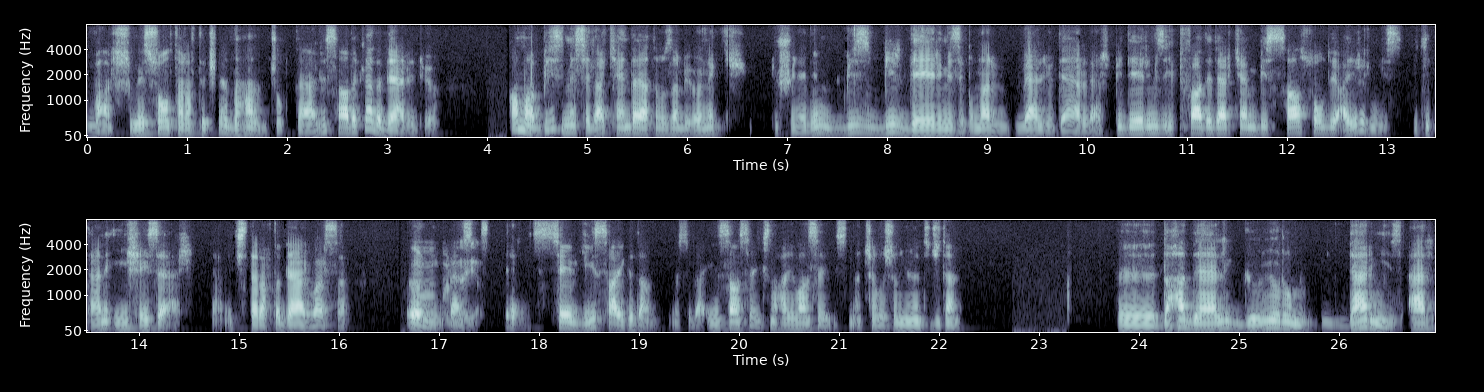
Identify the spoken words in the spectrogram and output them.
var ve sol taraftakiler daha çok değerli. Sağdakiler de değerli diyor. Ama biz mesela kendi hayatımızdan bir örnek düşünelim. Biz bir değerimizi, bunlar value, değerler. Bir değerimizi ifade ederken biz sağ sol diye ayırır mıyız? İki tane iyi şeyse eğer. Yani iki tarafta değer varsa. Örneğin ben sevgiyi saygıdan, mesela insan sevgisini hayvan sevgisinden, çalışan yöneticiden ee, daha değerli görüyorum der miyiz? Eğer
